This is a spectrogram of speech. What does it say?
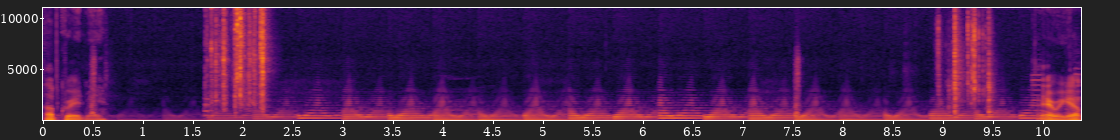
Upgrade me. There we go.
